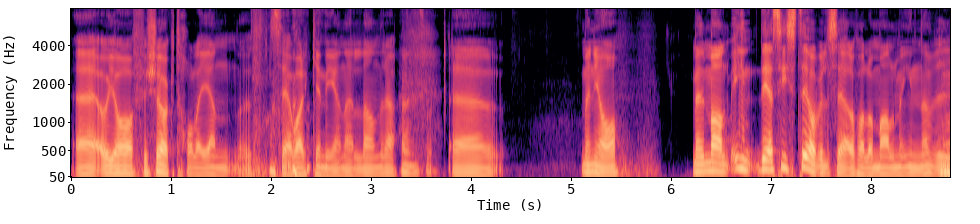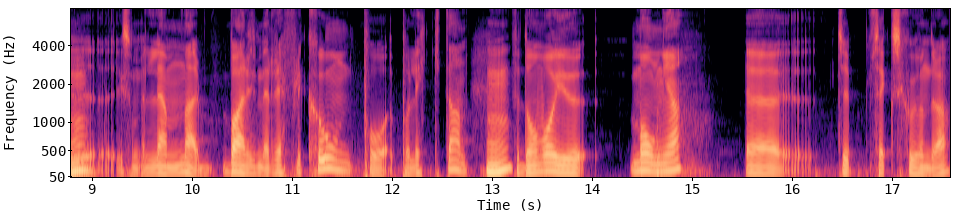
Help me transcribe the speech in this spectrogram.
Eh, och jag har försökt hålla igen och säga varken det ena eller det andra. Eh, men ja. Men Malmö, in, det sista jag vill säga i alla fall om Malmö innan vi Mm. liksom lämnar, bara liksom en reflektion på, på läktaren. Mm. För de var ju många, eh, typ 600-700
